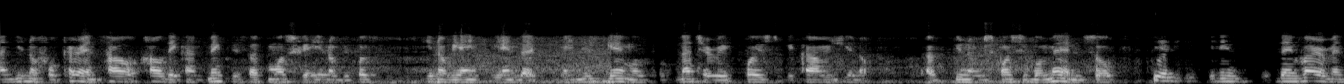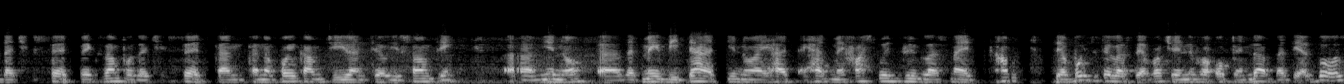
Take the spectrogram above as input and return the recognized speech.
and you know for parents how how they can make this atmosphere you know because you know we are in, we are in, the, in this game of, of nurturing boys to become you know uh, you know responsible men so it, it is the environment that you said the example that you said can can a boy come to you and tell you something um, you know, uh, that maybe dad, you know, I had I had my first wet dream last night. How, there are boys who tell us they have actually never opened up, but there are those,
